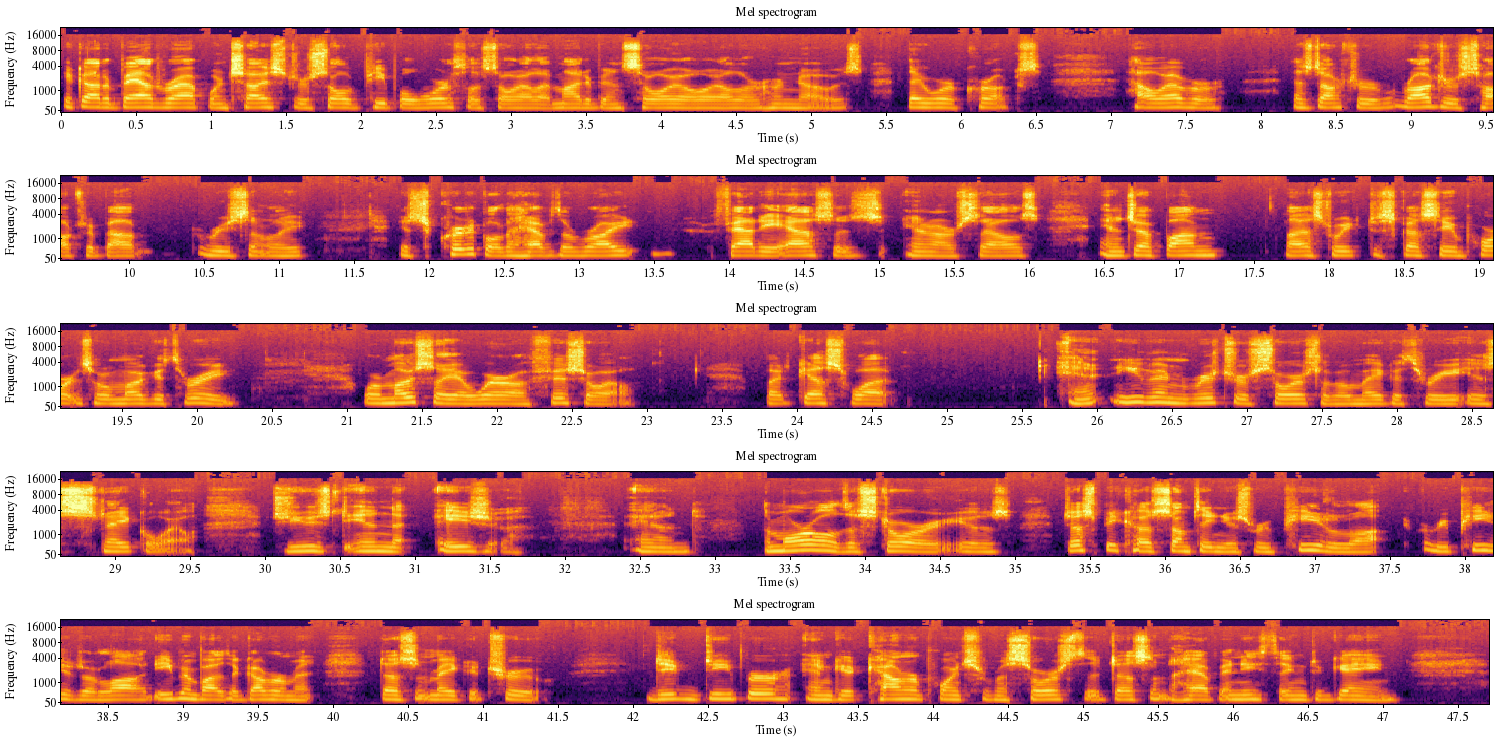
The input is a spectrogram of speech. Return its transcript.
It got a bad rap when Shyster sold people worthless oil. It might have been soy oil or who knows. They were crooks. However, as Dr. Rogers talked about recently, it's critical to have the right fatty acids in our cells. And Jeff Bond last week discussed the importance of omega 3. We're mostly aware of fish oil, but guess what? An even richer source of omega 3 is snake oil. It's used in Asia. And the moral of the story is just because something is repeated a lot, repeated a lot, even by the government, doesn't make it true. Dig deeper and get counterpoints from a source that doesn't have anything to gain.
